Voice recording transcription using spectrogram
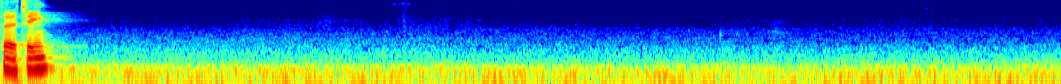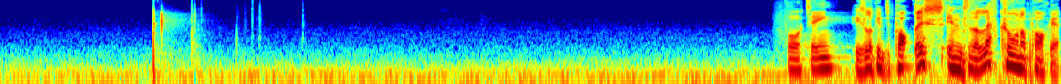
13. Fourteen. He's looking to pop this into the left corner pocket.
